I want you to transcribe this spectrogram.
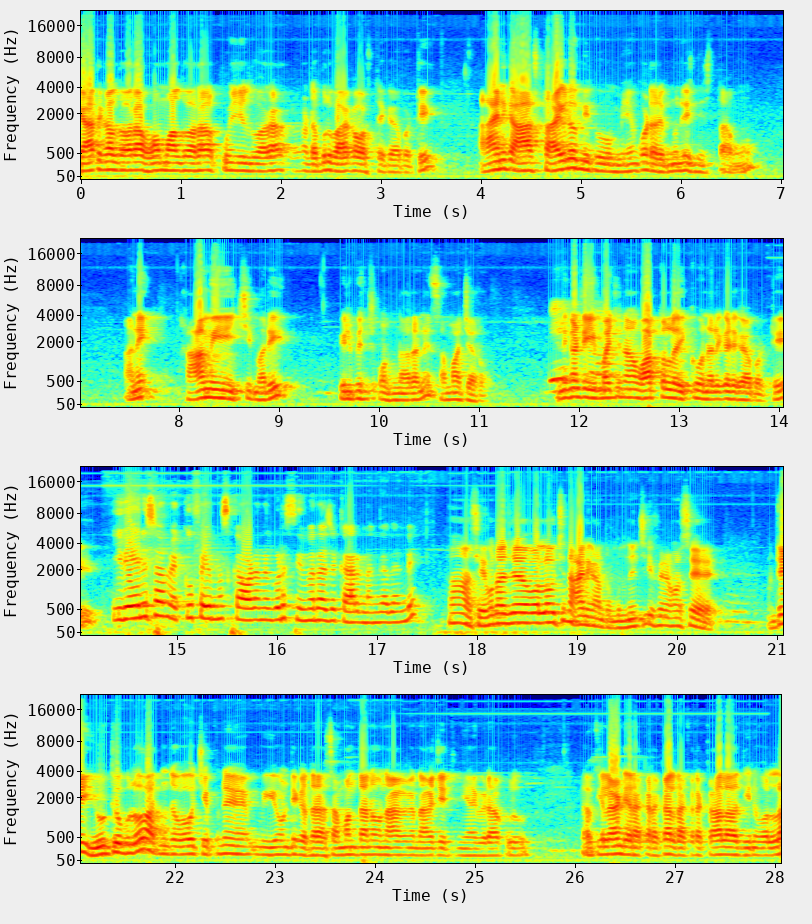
జాతకాల ద్వారా హోమాల ద్వారా పూజల ద్వారా డబ్బులు బాగా వస్తాయి కాబట్టి ఆయనకి ఆ స్థాయిలో మీకు మేము కూడా రెమ్యునేషన్ ఇస్తాము. అని హామీ ఇచ్చి మరీ పిలిపించుకుంటున్నారని సమాచారం. ఎందుకంటే ఈ మధ్యన వార్తల్లో ఎక్కువ నలిగాడు కాబట్టి. ఈ వేణుస్వామి ఎక్కువ ఫేమస్ కావడానికి కూడా సింహరాజ కారణం కదండి? శివరాజ వల్ల వచ్చిన ఆయనకి అంత ముందు నుంచి ఫేమసే అంటే యూట్యూబ్లో అతను చెప్పిన ఇవి ఉంటాయి కదా సమంతానం నాగ నాగ చైతన్య విడాకులు లేకపోతే ఇలాంటి రకరకాల రకరకాల దీనివల్ల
